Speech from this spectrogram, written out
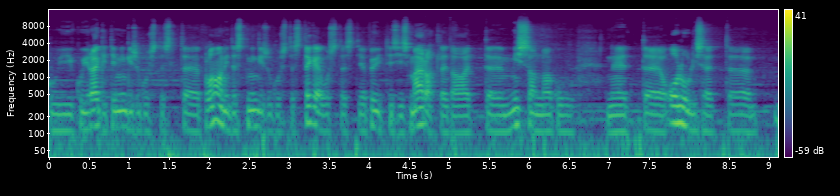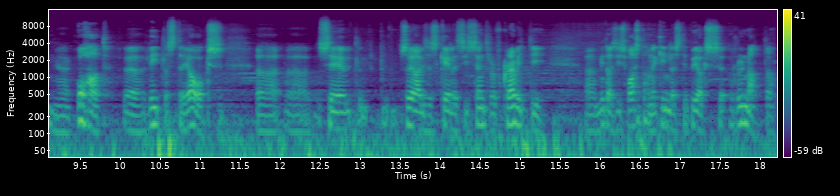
kui, kui räägiti mingisugustest plaanidest, mingisugustest tegevustest ja püüti siis määratleda, et mis on nagu need olulised kohad liitlaste jaoks. See, ütleme sõjalises keeles siis center of gravity, mida siis vastane kindlasti püüaks rünnata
